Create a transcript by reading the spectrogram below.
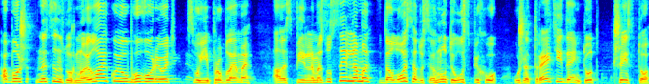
або ж нецензурною лайкою обговорюють свої проблеми. Але спільними зусиллями вдалося досягнути успіху. Уже третій день тут чисто.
